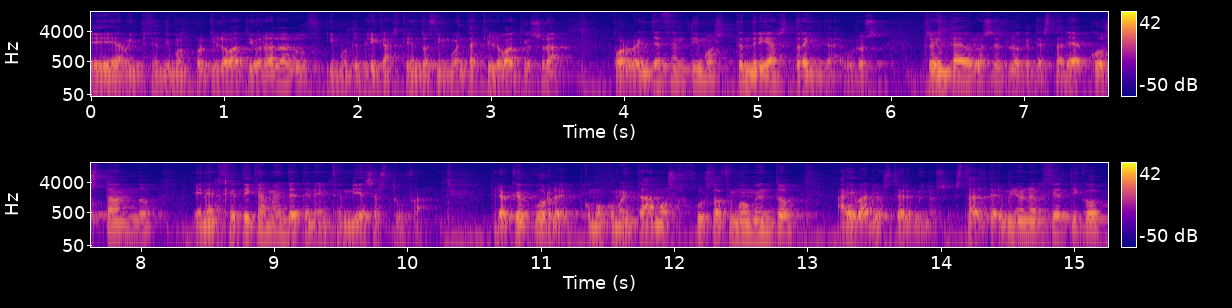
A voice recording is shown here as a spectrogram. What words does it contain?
eh, a 20 céntimos por kilovatio hora la luz y multiplicas 150 kilovatios hora por 20 céntimos, tendrías 30 euros. 30 euros es lo que te estaría costando energéticamente tener encendida esa estufa. Pero ¿qué ocurre? Como comentábamos justo hace un momento, hay varios términos. Está el término energético,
